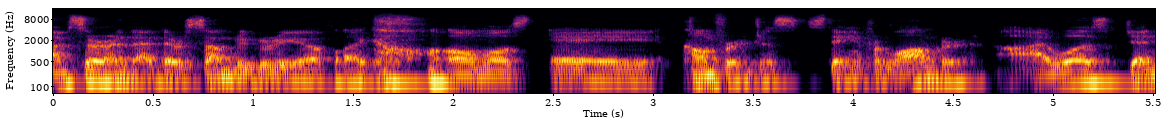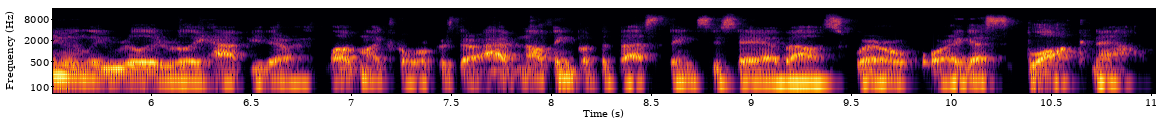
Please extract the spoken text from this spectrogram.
I'm certain that there's some degree of like almost a comfort just staying for longer. I was genuinely really, really happy there. I love my coworkers there. I have nothing but the best things to say about Square or I guess Block now.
